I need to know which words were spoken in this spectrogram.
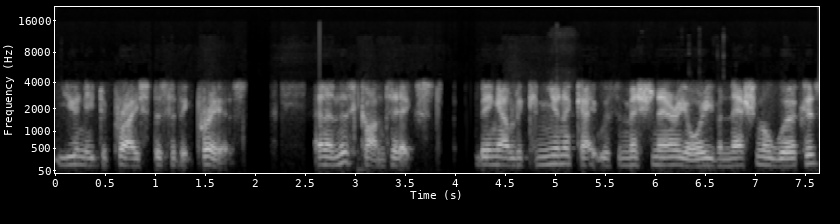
you need to pray specific prayers. And in this context, being able to communicate with the missionary or even national workers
